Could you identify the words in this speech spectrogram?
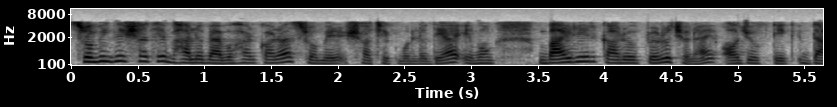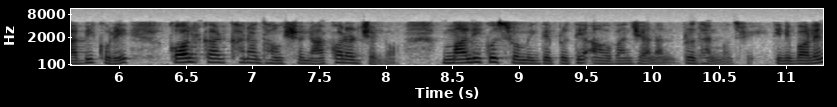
শ্রমিকদের সাথে ভালো ব্যবহার করা, শ্রমের সঠিক মূল্য দেয়া এবং বাইরের কারও প্ররোচনায় অযৌক্তিক দাবি করে কলকারখানা ধ্বংস না করার জন্য মালিক ও শ্রমিকদের প্রতি আহ্বান জানান প্রধানমন্ত্রী। তিনি বলেন,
